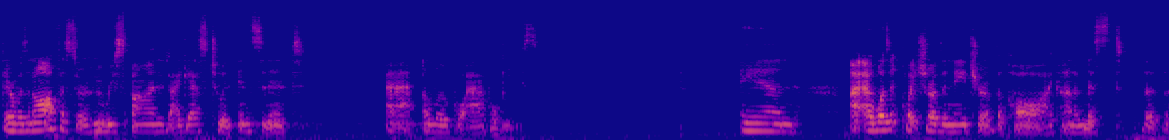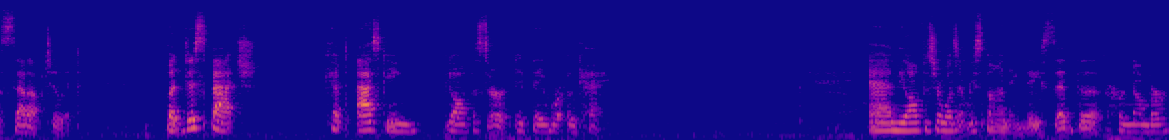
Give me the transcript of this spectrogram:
There was an officer who responded, I guess, to an incident at a local Applebee's. And I, I wasn't quite sure of the nature of the call. I kind of missed the, the setup to it. But dispatch kept asking the officer if they were okay. And the officer wasn't responding. They said the her number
